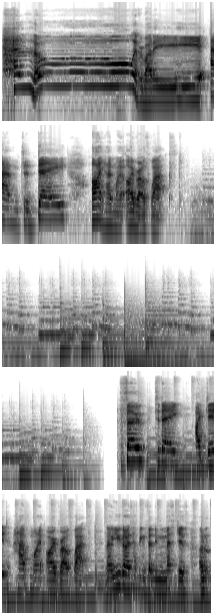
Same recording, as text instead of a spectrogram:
Hello everybody! And today I had my eyebrows waxed. So today I did have my eyebrows waxed. Now you guys have been sending me messages on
